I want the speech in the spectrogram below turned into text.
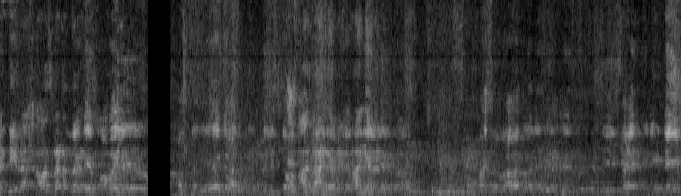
రండి మొబైల్ వస్తుంది ఏం కాదు పిలిస్తే వస్తుంది. అవకాశం రాదు అనేది ఏం లేదు. ఎనీ టైం ఎనీ టైం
